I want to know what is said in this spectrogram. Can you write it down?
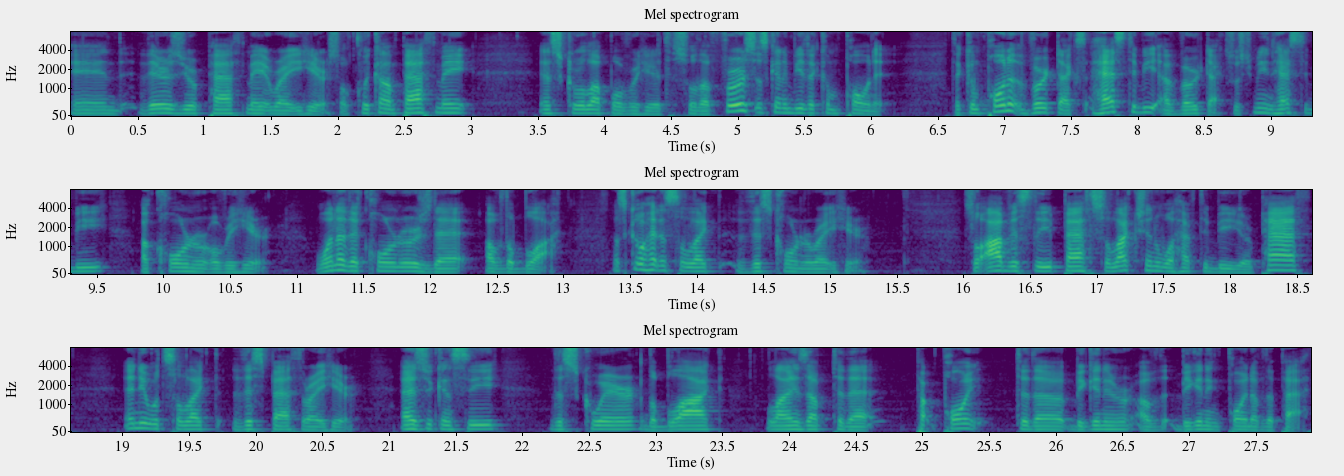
and there's your path mate right here. So click on path mate and scroll up over here. So the first is going to be the component. The component vertex has to be a vertex, which means it has to be a corner over here. One of the corners that of the block. Let's go ahead and select this corner right here. So obviously path selection will have to be your path and you would select this path right here. As you can see, the square, the block lines up to that point to the beginning of the beginning point of the path.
